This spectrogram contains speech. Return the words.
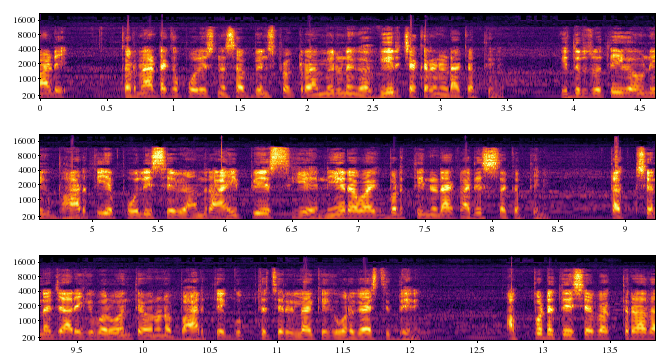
ಮಾಡಿ ಕರ್ನಾಟಕ ಪೊಲೀಸ್ನ ಸಬ್ ಇನ್ಸ್ಪೆಕ್ಟರ್ ಅಮೀರನಿಗೆ ವೀರ್ ಚಕ್ರ ನೀಡಾಕತ್ತೀನಿ. ಇದ್ರ ಜೊತೆಗೆ ಅವನಿಗೆ ಭಾರತೀಯ ಪೊಲೀಸ್ ಸೇವೆ ಅಂದ್ರೆ ಐ ಪಿ ಎಸ್ಗೆ ನೇರವಾಗಿ ಭರ್ತಿ ನೀಡಕ್ಕೆ ಆದೇಶಿಸಕತ್ತೀನಿ. ತಕ್ಷಣ ಜಾರಿಗೆ ಬರುವಂತೆ ಅವನನ್ನು ಭಾರತೀಯ ಗುಪ್ತಚರ ಇಲಾಖೆಗೆ ವರ್ಗಾಯಿಸ್ತಿದ್ದೇನೆ. ಅಪ್ಪಟ ದೇಶಭಕ್ತರಾದ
